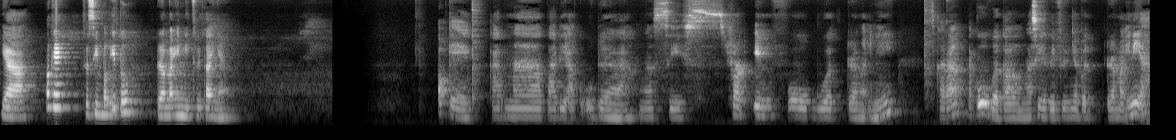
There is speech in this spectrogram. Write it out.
Ya, oke, okay, sesimpel itu drama ini ceritanya. Oke, karena tadi aku udah ngasih short info buat drama ini, sekarang aku bakal ngasih reviewnya buat drama ini ya.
